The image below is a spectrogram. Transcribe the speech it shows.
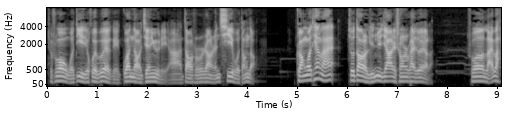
就说我弟弟会不会给关到监狱里啊？到时候让人欺负等等。转过天来，就到了邻居家这生日派对了。说来吧，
